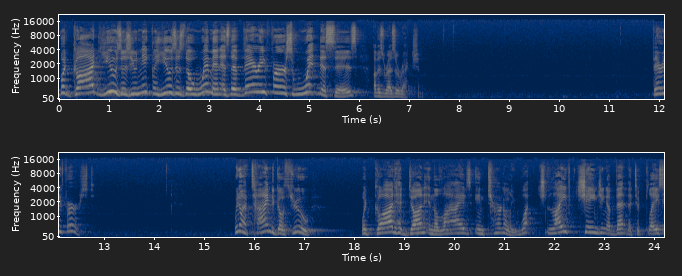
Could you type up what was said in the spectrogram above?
But God uses, uniquely uses the women as the very first witnesses of his resurrection. Very first. We don't have time to go through what God had done in the lives internally, what life changing event that took place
